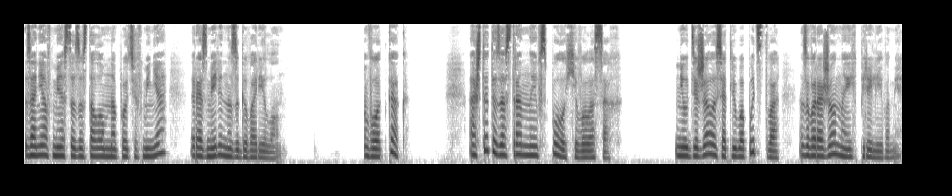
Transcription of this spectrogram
Заняв место за столом напротив меня, размеренно заговорил он. «Вот как?» А что это за странные всполохи в волосах? Не удержалась от любопытства, заворожённая их переливами.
